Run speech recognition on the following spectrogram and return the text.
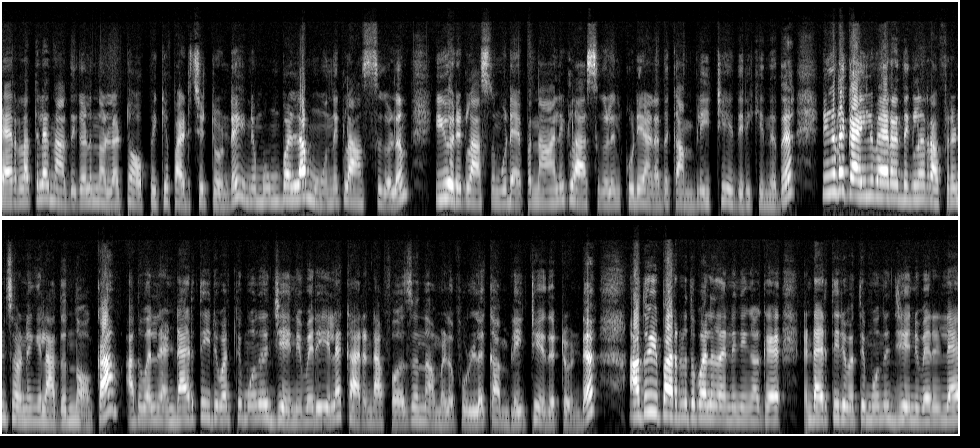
കേരളത്തിലെ നദികൾ എന്നുള്ള ടോപ്പിക്ക് പഠിച്ചിട്ടുണ്ട്. ഇനി മുമ്പുള്ള മൂന്ന് ക്ലാസ്സുകളും ഈ ഒരു ക്ലാസ്സും കൂടെ അപ്പോൾ നാല് ക്ലാസ്സുകളിൽ കൂടിയാണ് അത് കംപ്ലീറ്റ് ചെയ്തിരിക്കുന്നത്. നിങ്ങളുടെ കയ്യിൽ വേറെ എന്തെങ്കിലും റെഫറൻസ് ഉണ്ടെങ്കിൽ അതും നോക്കാം. അതുപോലെ രണ്ടായിരത്തി ഇരുപത്തി മൂന്ന് ജനുവരിയിലെ കറണ്ട് അഫേഴ്സും നമ്മൾ ഫുള്ള് കംപ്ലീറ്റ് ചെയ്തിട്ടുണ്ട്. അതും ഈ പറഞ്ഞതുപോലെ തന്നെ നിങ്ങൾക്ക് രണ്ടായിരത്തി ഇരുപത്തി മൂന്ന് ജനുവരിയിലെ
